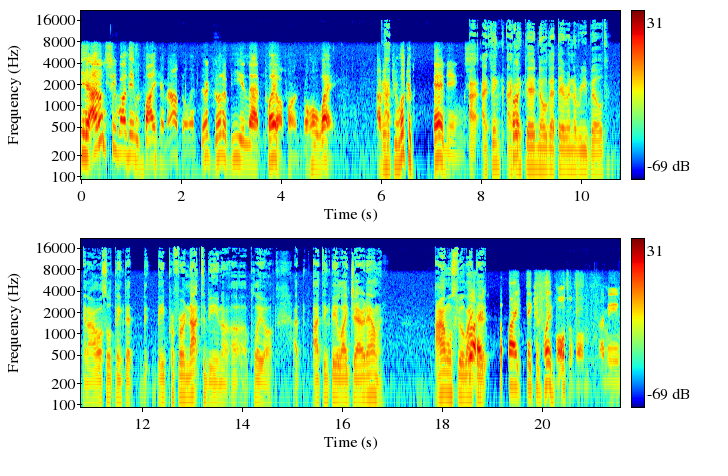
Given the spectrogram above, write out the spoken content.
Yeah, I don't see why they would buy him out though. Like they're gonna be in that playoff hunt the whole way. I mean, I, if you look at the standings, I, I think I think they know that they're in a rebuild. and I also think that they prefer not to be in a, a, a playoff. I I think they like Jarrett Allen. I almost feel like right. But like they can play both of them. I mean,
